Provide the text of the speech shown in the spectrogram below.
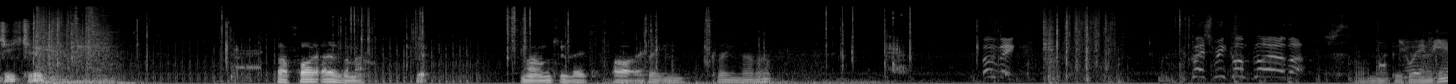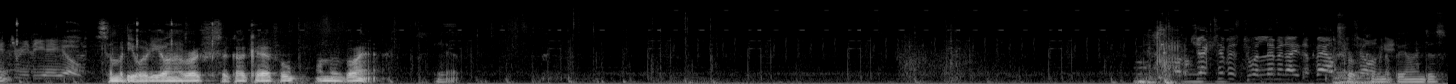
GG. that fight over now. Yep. No, I'm too late to buy. Clean, clean that up. Moving! Request recon flyover! Just thought it might be a good UAV idea. entering the AO. Somebody already on the roof, so go careful on the right. Yeah. Objective is to eliminate the bounty Truck coming up behind us.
